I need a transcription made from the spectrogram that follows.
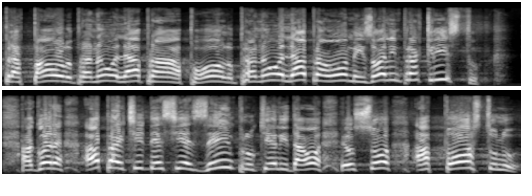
para Paulo, para não olhar para Apolo, para não olhar para homens, olhem para Cristo. Agora, a partir desse exemplo que ele dá, ó, eu sou apóstolo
